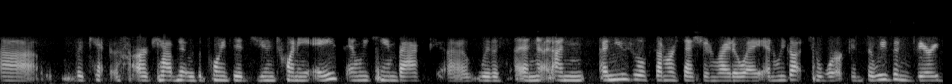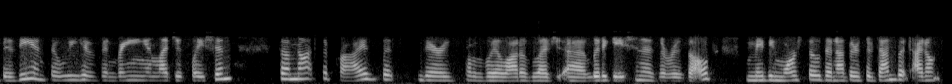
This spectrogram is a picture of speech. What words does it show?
Uh, the, our cabinet was appointed June 28th, and we came back uh, with a, an, an unusual summer session right away, and we got to work. And so we've been very busy, and so we have been bringing in legislation. So I'm not surprised that there is probably a lot of leg- uh, litigation as a result, maybe more so than others have done. But I don't,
